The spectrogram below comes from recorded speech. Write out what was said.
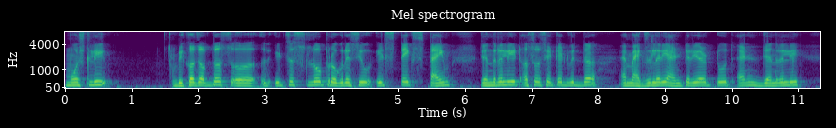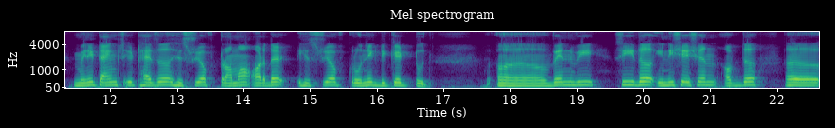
Mostly because of the uh, it's a slow progressive it takes time. Generally it associated with the a maxillary anterior tooth and generally many times it has a history of trauma or the history of chronic decayed tooth. Uh, when we see the initiation of the uh,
